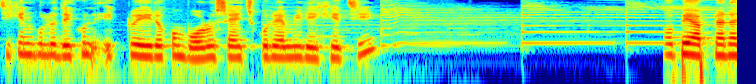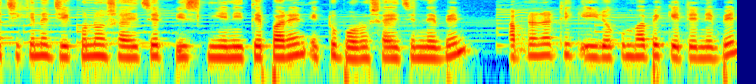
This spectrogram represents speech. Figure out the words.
চিকেনগুলো দেখুন, একটু এইরকম বড় সাইজ করে আমি রেখেছি। তবে আপনারা চিকেনে যে কোনো সাইজের পিস নিয়ে নিতে পারেন, একটু বড় সাইজের নেবেন। আপনারা ঠিক এই ভাবে কেটে নেবেন।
